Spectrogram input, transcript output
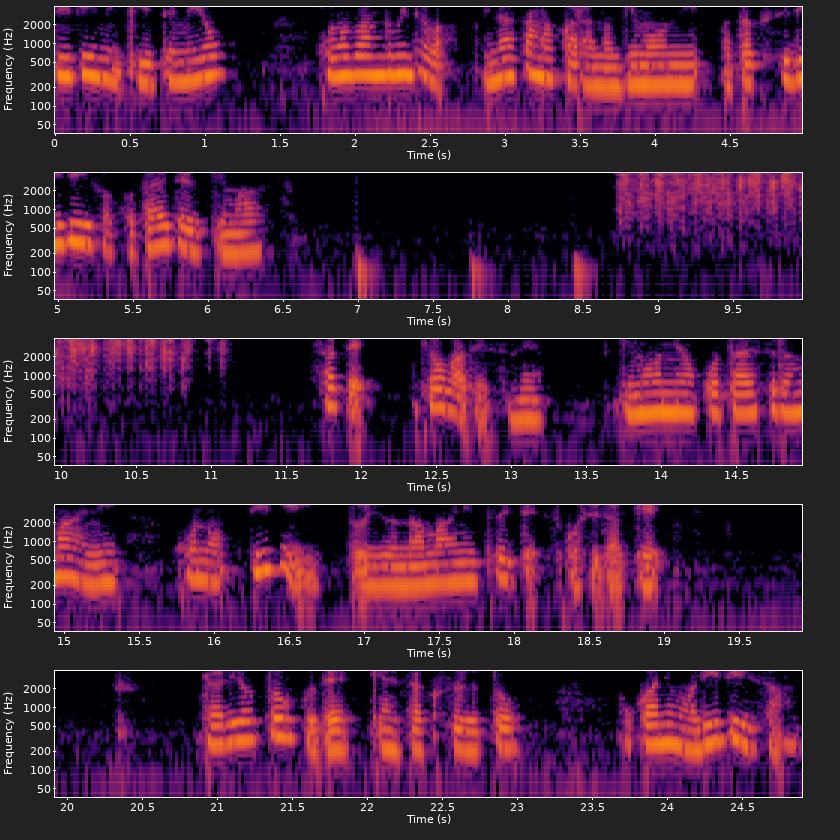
リリーに聞いてみよう。この番組では皆様からの疑問に私リリーが答えていきます。さて、今日はですね、疑問にお答えする前に、このリリーという名前について少しだけ。ラリオトークで検索すると、他にもリリーさん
